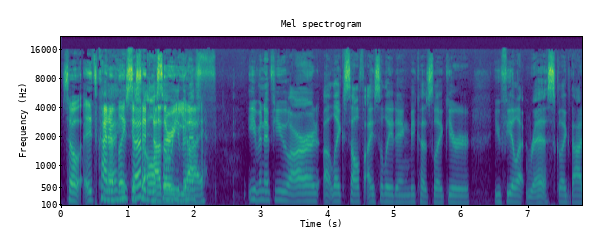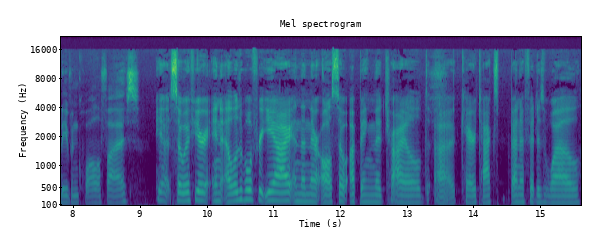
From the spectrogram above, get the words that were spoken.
So it's kind Yeah, of like just also another E even EI. if even if you are uh, like self-isolating because like you're you feel at risk, like that even qualifies. Yeah, so if you're ineligible for EI, and then they're also upping the child uh, care tax benefit as well.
